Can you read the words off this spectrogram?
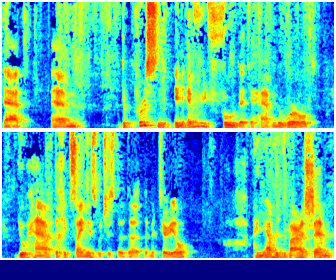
that um, the person in every food that you have in the world, you have the chitzainis, which is the, the, the, material, and you have the Dvar Hashem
